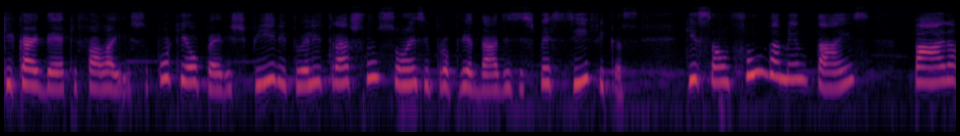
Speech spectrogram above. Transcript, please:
que Kardec fala isso? Porque o perispírito, ele traz funções e propriedades específicas que são fundamentais para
